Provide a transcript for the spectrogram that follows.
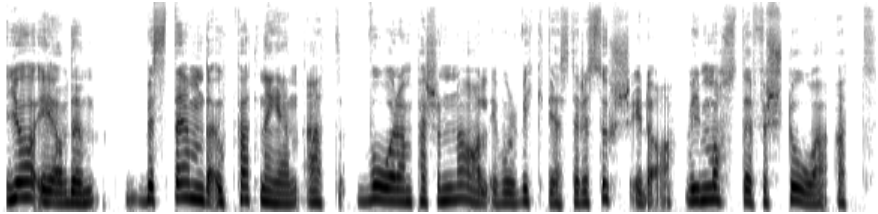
jag är av den bestämda uppfattningen att vår personal är vår viktigaste resurs idag. Vi måste förstå att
